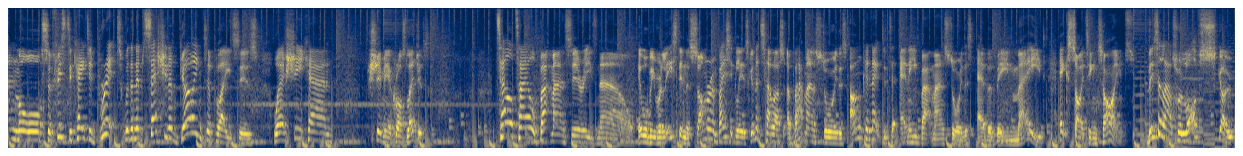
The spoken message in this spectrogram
and more sophisticated Brit with an obsession of going to places where she can shimmy across ledges. Telltale Batman series now. It will be released in the summer and basically it's going to tell us a Batman story that's unconnected to any Batman story that's ever been made. Exciting times. This allows for a lot of scope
